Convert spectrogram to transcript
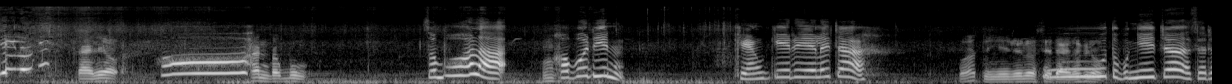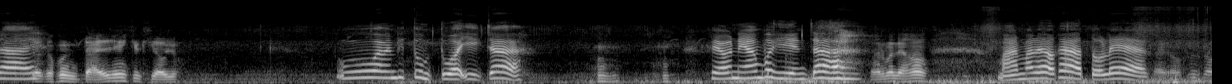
ใหญ่เลยตายแล้วโอ้ท่านผักบุ้งสมพอล่ะอืมเขาบ่ดิน แข็งเกเรเลยจ้าว่าตัวนี้เนาะเสียดายนะพี่น้องโอ้ตัวบังเงี้จ้าเสียดายเจ้าก็เพิ่งตายยังเขียวๆอยู่โอ้ยมันพี่ตุ่มตัวอีกจ้าแถวเนี้ยบ่เห็นจ้างานมาแล้วเฮา หมานมาแล้วค่ะ ตัวแรกตายเอาคือเขา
